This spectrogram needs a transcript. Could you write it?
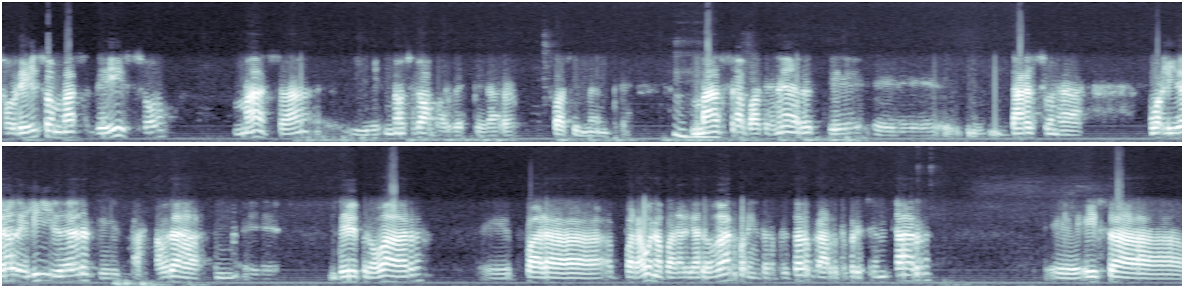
sobre eso, más de eso, Massa, y no se va a poder despegar fácilmente. Massa va a tener que darse una cualidad de líder que hasta ahora debe probar eh, para, para, bueno, para dialogar, para interpretar, para representar eh, esa,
